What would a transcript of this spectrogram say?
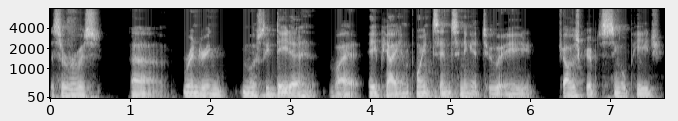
The server was uh, rendering mostly data via API endpoints and sending it to a JavaScript single page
